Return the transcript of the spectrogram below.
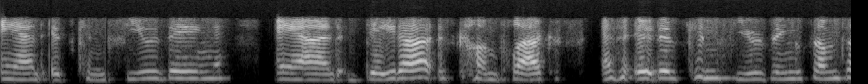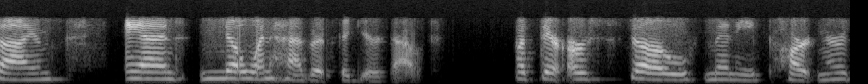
and it's confusing, and data is complex and it is confusing sometimes, and no one has it figured out. But there are so many partners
